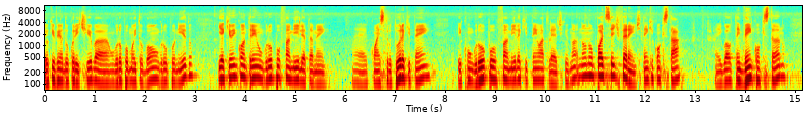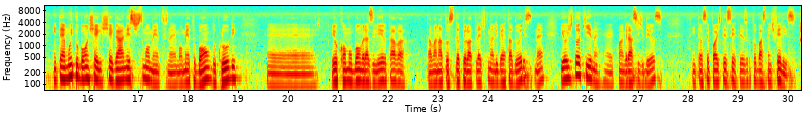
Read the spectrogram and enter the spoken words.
eu que venho do Curitiba, um grupo muito bom, um grupo unido. E aqui eu encontrei um grupo família também, é, com a estrutura que tem e com o grupo família que tem o Atlético. Não, não, não pode ser diferente, tem que conquistar, é igual tem, vem conquistando. Então é muito bom che chegar nestes momentos, né? Momento bom do clube. É, eu, como bom brasileiro, estava Estava na torcida pelo Atlético na Libertadores, né? E hoje estou aqui, né? É, com a graça de Deus. Então você pode ter certeza que estou bastante feliz.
